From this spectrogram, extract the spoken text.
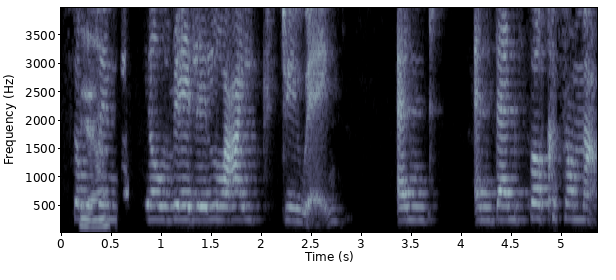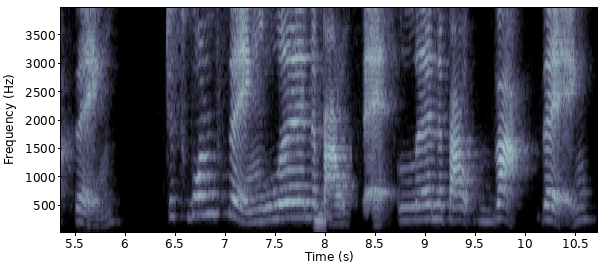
something yeah. that you'll really like doing, and and then focus on that thing. Just one thing, learn mm. about it, learn about that thing,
